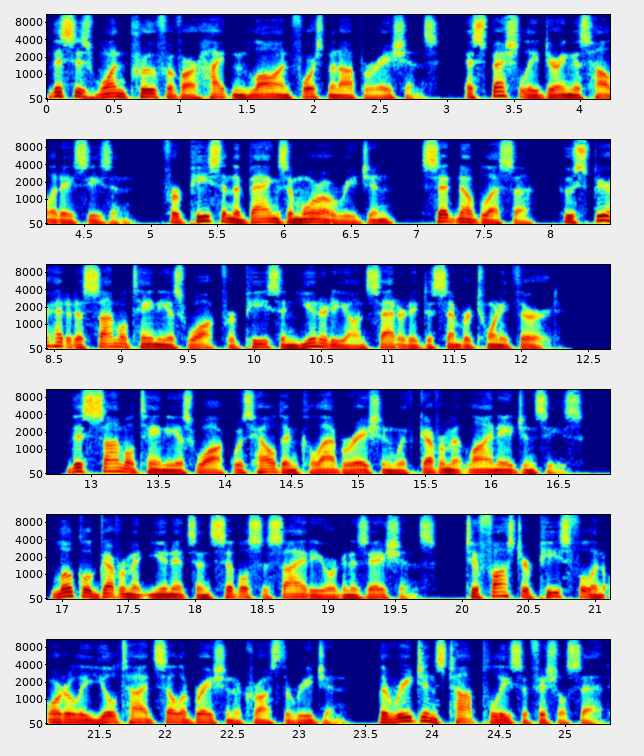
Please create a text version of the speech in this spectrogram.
This is one proof of our heightened law enforcement operations, especially during this holiday season, for peace in the Bangsamoro region, said Nobleza, who spearheaded a simultaneous walk for peace and unity on Saturday, December 23. This simultaneous walk was held in collaboration with government line agencies, local government units, and civil society organizations to foster peaceful and orderly Yuletide celebration across the region, the region's top police official said.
